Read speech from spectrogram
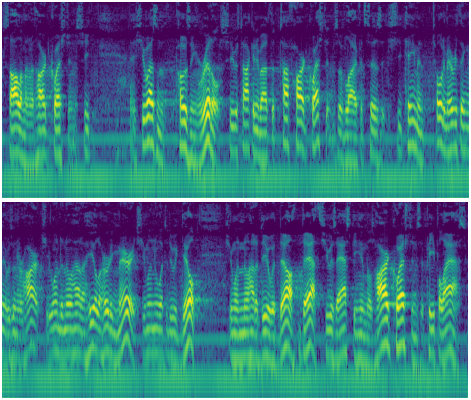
Solomon with hard questions. She, she wasn't posing riddles. She was talking about the tough, hard questions of life. It says she came and told him everything that was in her heart. She wanted to know how to heal a hurting marriage. She wanted to know what to do with guilt. She wanted to know how to deal with death. Death. She was asking him those hard questions that people ask.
